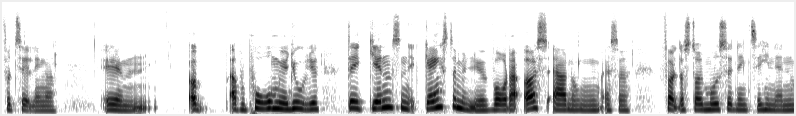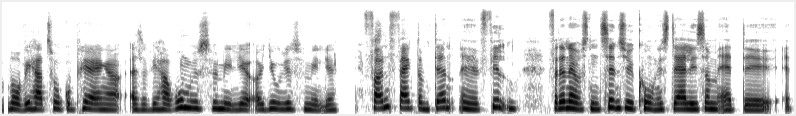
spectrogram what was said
fortællinger. Øhm, og apropos Romeo og Julie, det er igen sådan et gangstermiljø, hvor der også er nogle altså, folk, der står i modsætning til hinanden. Hvor vi har to grupperinger. Altså, vi har Romeos familie og Julies familie. Fun fact om den øh, film, for den er jo sådan sindssygt ikonisk, det er ligesom, at, øh, at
